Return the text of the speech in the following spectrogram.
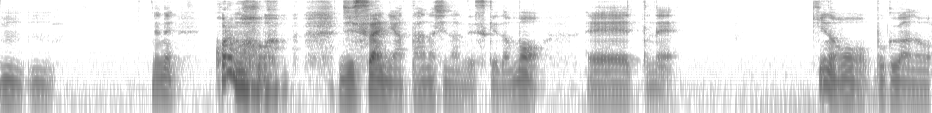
うんうん。でね、これも 実際にあった話なんですけども、えーっとね、昨日僕があの、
